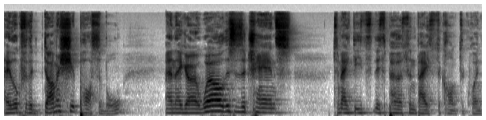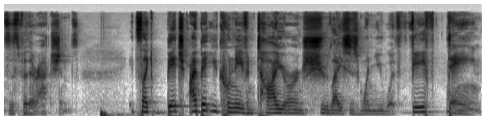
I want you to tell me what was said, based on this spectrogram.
they look for the dumbest shit possible, and they go, well, this is a chance to make these, this person face the consequences for their actions. It's like, bitch, I bet you couldn't even tie your own shoelaces when you were 15.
